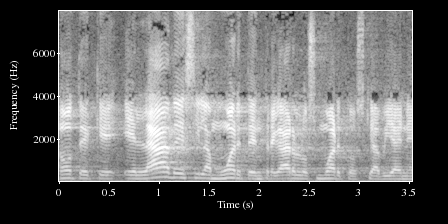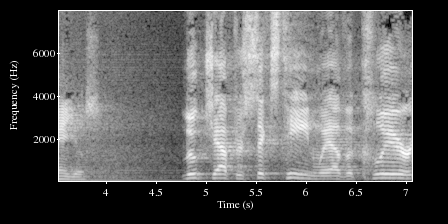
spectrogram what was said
Note que el Hades y la muerte entregaron los muertos que había en ellos. Luke chapter 16, we have a clear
